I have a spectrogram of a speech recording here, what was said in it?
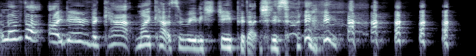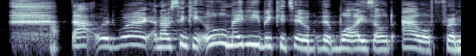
I love that idea of the cat. My cats are really stupid, actually. So that would work. And I was thinking, oh, maybe we could do the wise old owl from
